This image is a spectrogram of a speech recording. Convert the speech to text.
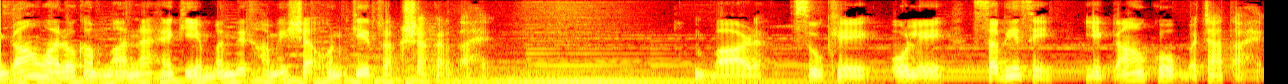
गाँव वालों का मानना है कि यह मंदिर हमेशा उनकी रक्षा करता है। बाढ़, सूखे, ओले, सभी से ये गाँव को बचाता है।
